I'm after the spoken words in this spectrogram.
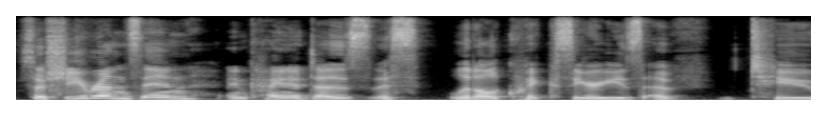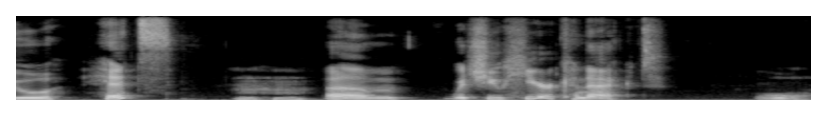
So she runs in and kind of does this little quick series of two hits, Mm-hmm. um, which you hear connect. Ooh.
